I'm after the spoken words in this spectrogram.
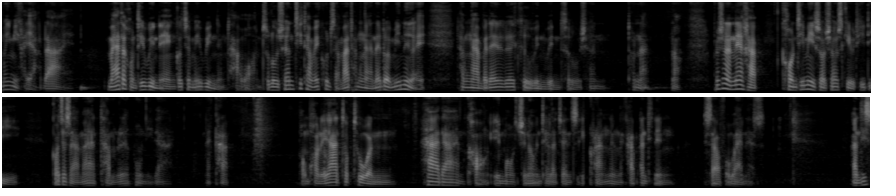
ไม่มีใครอยากได้ แม้แต่คนที่ win เองก็จะไม่ win อย่างถาวร solution ที่ทำให้คุณสามารถทำงานได้โดยไม่เหนื่อยทำงานไปได้เรื่อยๆคือ win win solution เท่านั้นเนาะเพราะฉะนั้นเนี่ยครับคนที่มี social skill ที่ดี ก็จะสามารถทำเรื่องพวกนี้ได้นะครับ ผมขออนุญาตทบทวน 5 ด้านของ emotional intelligence อีกครั้งหนึ่งนะครับ อันที่ 1 self awareness อันที่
